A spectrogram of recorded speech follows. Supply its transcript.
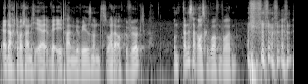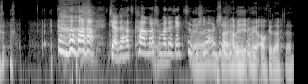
er dachte wahrscheinlich, er wäre eh dran gewesen und so hat er auch gewirkt. Und dann ist er rausgeworfen worden. Tja, da hat's Karma schon mal direkt zugeschlagen. Ja, Habe ich mir auch gedacht dann.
